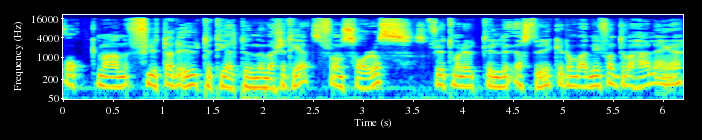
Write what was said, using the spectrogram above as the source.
Och man flyttade ut ett helt universitet från Soros. Så flyttade man ut till Österrike. De bara, ni får inte vara här längre.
